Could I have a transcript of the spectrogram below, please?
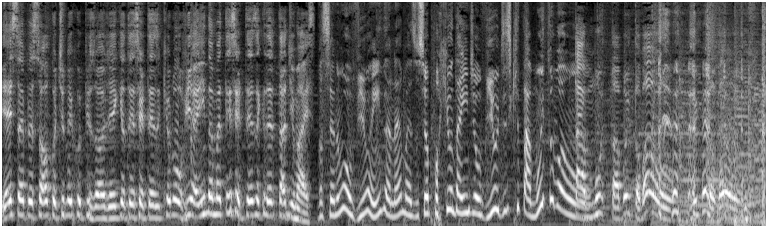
E é isso aí, pessoal. Continue com o episódio aí que eu tenho certeza que eu não ouvi ainda, mas tenho certeza que deve estar demais. Você não ouviu ainda, né? Mas o seu porquinho da Índia ouviu disse que tá muito bom. Tá, mu tá muito bom. Muito bom.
